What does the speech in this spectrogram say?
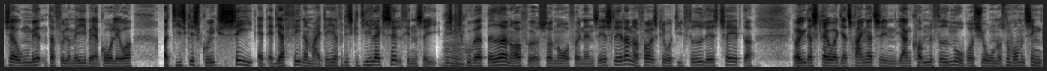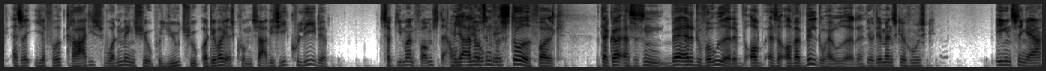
især unge mænd, der følger med i, hvad jeg går og laver. Og de skal sgu ikke se, at, at jeg finder mig i det her, for det skal de heller ikke selv finde sig i. Vi skal mm. sgu være bedre end at opføre sådan over for hinanden. Så jeg sletter, når folk skriver, dit fede læs tab der. Der var en, der skrev, at jeg trænger til en, jeg er en kommende fedmeoperation, og sådan noget, hvor man tænker, altså, I har fået gratis one-man-show på YouTube, og det var jeres kommentar. Hvis I ikke kunne lide det, så giv mig en thumbs down. Men jeg har aldrig okay. forstået folk, der gør, altså sådan, hvad er det, du får ud af det, og, altså, og hvad vil du have ud af det? Det er jo det, man skal huske. En ting er,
